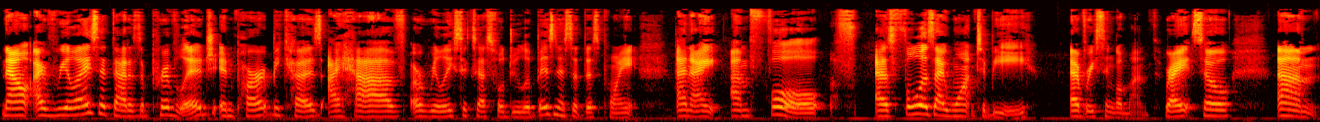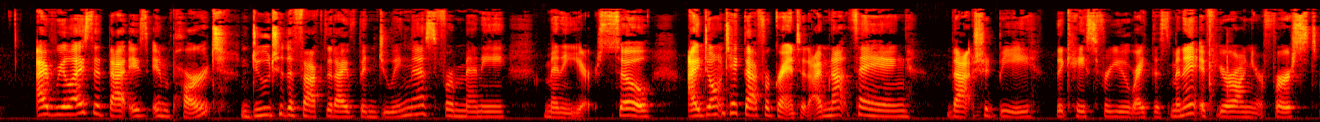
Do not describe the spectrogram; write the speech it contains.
Now, I realize that that is a privilege in part because I have a really successful doula business at this point and I am full as full as I want to be every single month, right? So, um I realize that that is in part due to the fact that I've been doing this for many, many years. So I don't take that for granted. I'm not saying that should be the case for you right this minute if you're on your first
